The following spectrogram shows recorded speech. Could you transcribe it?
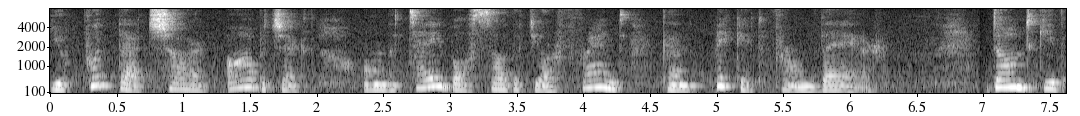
you put that sharp object on the table so that your friend can pick it from there. Don't give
